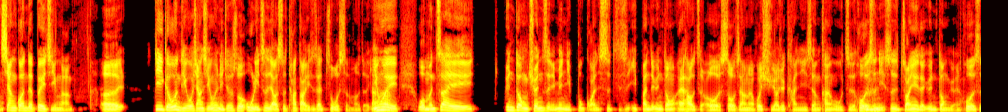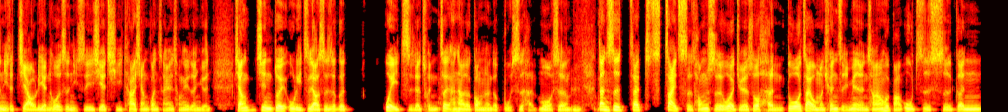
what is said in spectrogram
相关的背景啊。呃，第一个问题，我想请问你，就是说物理治疗师他到底是在做什么的？因为我们在运动圈子里面，你不管是只是一般的运动爱好者，偶尔受伤了会需要去看医生、看物质，或者是你是专业的运动员，嗯、或者是你是教练，或者是你是一些其他相关产业从业人员，相信对物理治疗师这个位置的存在和它的功能都不是很陌生。嗯、但是在在此同时，我也觉得说，很多在我们圈子里面的人常常会把物质师跟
